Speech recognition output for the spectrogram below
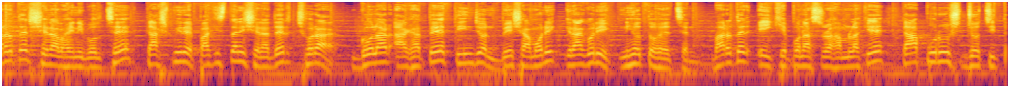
ভারতের সেনাবাহিনী বলছে, কাশ্মীরে পাকিস্তানি সেনাদের ছোড়া গোলার আঘাতে তিনজন বেসামরিক নাগরিক নিহত হয়েছেন। ভারতের এই ক্ষেপণাস্ত্র হামলাকে কাপুরুষ যোচিত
